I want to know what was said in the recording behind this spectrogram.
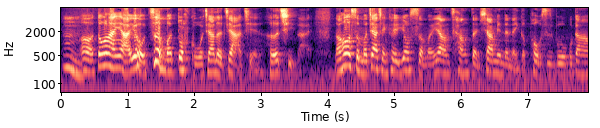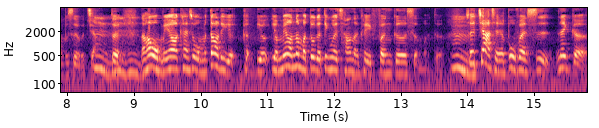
嗯，呃，东南亚又有这么多国家的价钱合起来，然后什么价钱可以用什么样仓等下面的哪个 pose？我我刚刚不是有讲对，然后我们又要看说我们到底有可有有没有那么多个定位舱能可以分割什么的，嗯，所以价钱的部分是那个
